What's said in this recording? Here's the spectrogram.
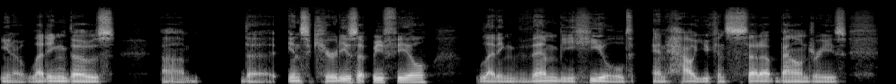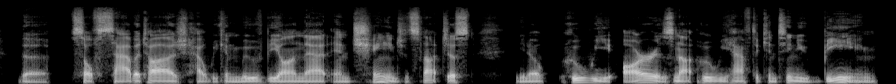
you know, letting those um, the insecurities that we feel, letting them be healed and how you can set up boundaries, the self sabotage, how we can move beyond that and change. It's not just, you know, who we are is not who we have to continue being.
